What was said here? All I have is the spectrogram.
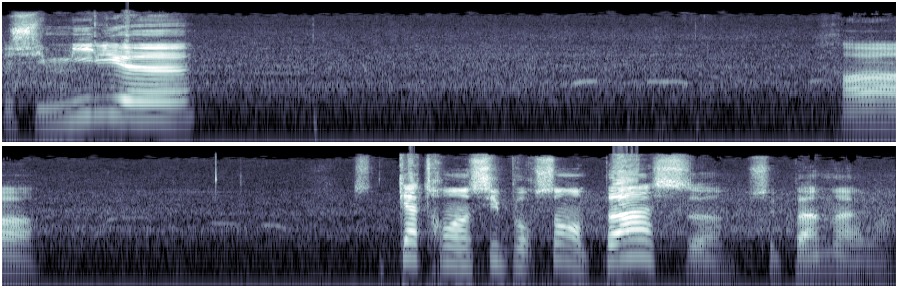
Je suis milieu Oh 86% en passe C'est pas mal. hein.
